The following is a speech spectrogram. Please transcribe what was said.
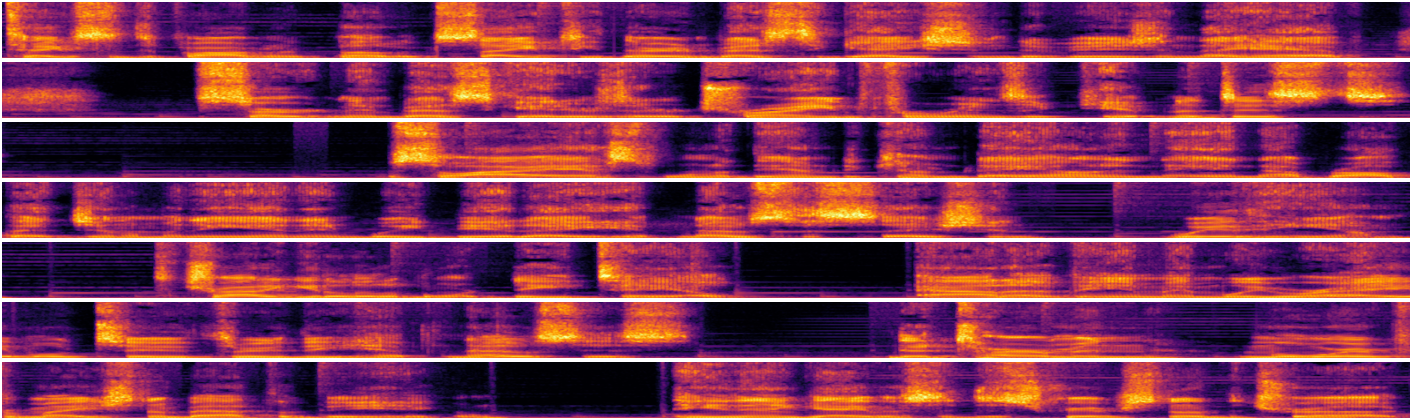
Texas Department of Public Safety, their investigation division, they have certain investigators that are trained forensic hypnotists. So I asked one of them to come down and, and I brought that gentleman in and we did a hypnosis session with him to try to get a little more detail out of him. And we were able to, through the hypnosis, determine more information about the vehicle. He then gave us a description of the truck,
